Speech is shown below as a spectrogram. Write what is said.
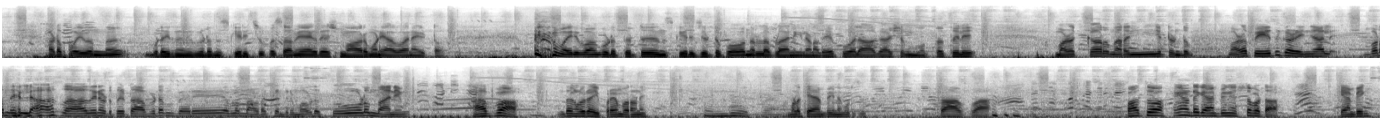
അവിടെ പോയി വന്ന് ഇവിടെ ഇരുന്ന് വീണ്ടും നിസ്കരിച്ചു. ഇപ്പോൾ സമയം ഏകദേശം ആറുമണി ആവാനായിട്ടോ. വരുവാൻ കൊടുത്തിട്ട് നിസ്കരിച്ചിട്ട് പോകാന്നുള്ള പ്ലാനിങ്ങിലാണ്. അതേപോലെ ആകാശം മൊത്തത്തിൽ മഴക്കാർ നിറഞ്ഞിട്ടുണ്ട്. മഴ പെയ്ത് കഴിഞ്ഞാൽ ഇവിടെ നിന്ന് എല്ലാ സാധനവും എടുത്തിട്ട് അവിടം വരെ നമ്മൾ നടക്കേണ്ടി വരും അവിടെ എത്തോളം നനയും അപ്പാ എന്താ നിങ്ങളൊരു അഭിപ്രായം പറഞ്ഞേ? എന്ത് നമ്മളെ ക്യാമ്പിങ്ങിനെ കുറിച്ച്. പാപ്പാ എങ്ങനെയുണ്ട് ക്യാമ്പിങ് ഇഷ്ടപ്പെട്ടാ? ക്യാമ്പിങ്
